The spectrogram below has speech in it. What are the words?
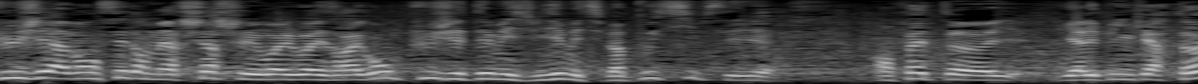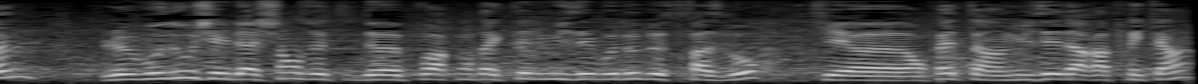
plus j'ai avancé dans mes recherches sur les Wild West Dragons, plus j'étais mais je mais c'est pas possible. C'est en fait il y a les Pinkerton, le vaudou, j'ai eu la chance de, pouvoir contacter le musée vaudou de Strasbourg, qui est euh, en fait un musée d'art africain,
